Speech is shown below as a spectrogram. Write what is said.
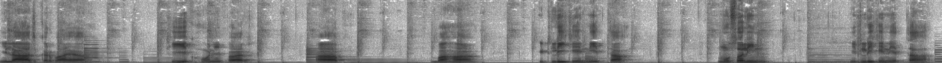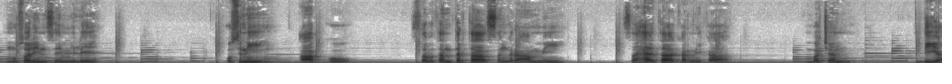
इलाज करवाया। ठीक होने पर आप वहाँ इटली के नेता मुसलिन, इटली के नेता मुसलिन से मिले। उसने आपको स्वतंत्रता संग्राम में सहायता करने का वचन दिया।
